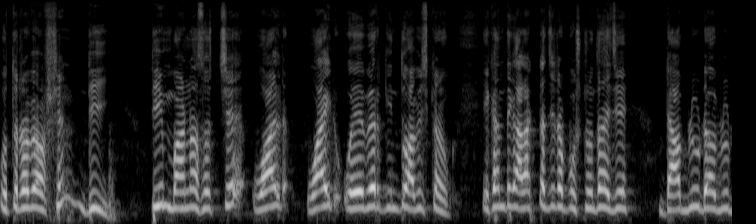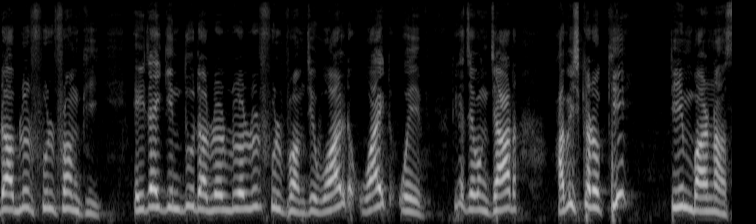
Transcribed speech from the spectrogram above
উত্তরটা হবে অপশন ডি। টিম বার্নাস হচ্ছে ওয়ার্ল্ড ওয়াইড ওয়েবের কিন্তু আবিষ্কারক। এখান থেকে আরেকটা যেটা প্রশ্ন দেয় যে ডাব্লু ডাব্লু ডাব্লুর ফুল ফর্ম কী? এইটাই কিন্তু ডাব্লু ডাব্লু ডাব্লুর ফুল ফর্ম যে ওয়ার্ল্ড ওয়াইড ওয়েব। ঠিক আছে? এবং যার আবিষ্কারক কি? টিম বার্নাস।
